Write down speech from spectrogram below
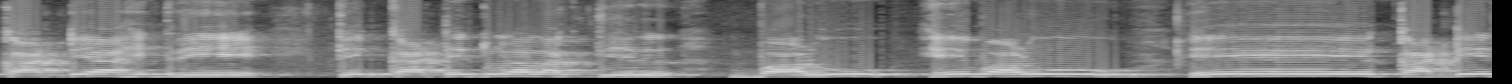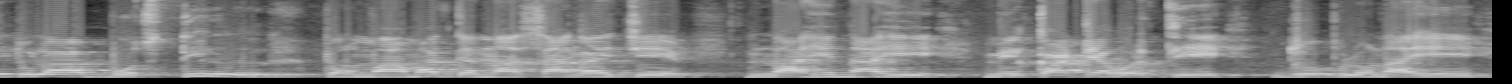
काटे आहेत रे ते काटे तुला लागतील. बाळू हे बाळू हे काटे तुला बोचतील पण मामा त्यांना सांगायचे नाही नाही मी काट्यावरती झोपलो नाही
